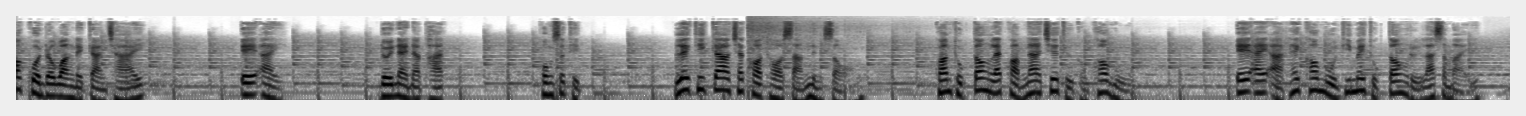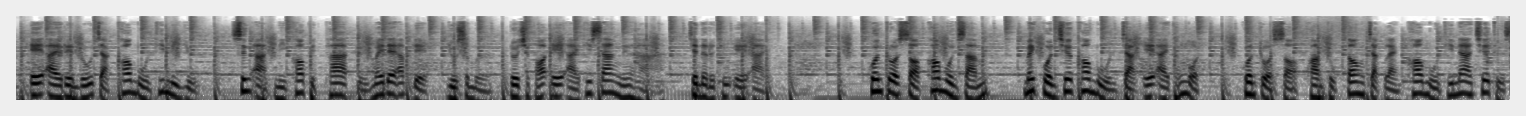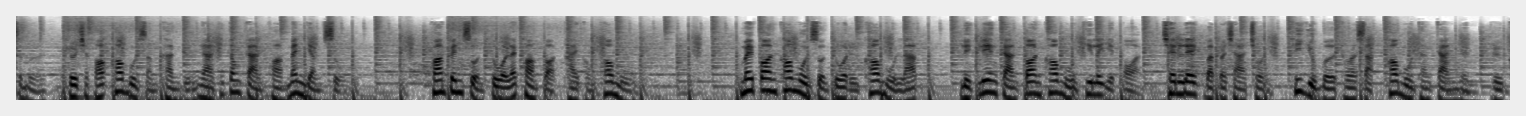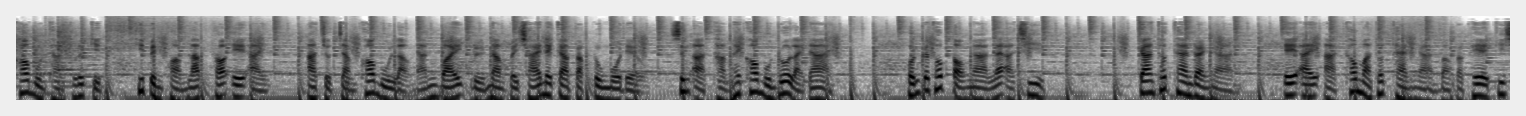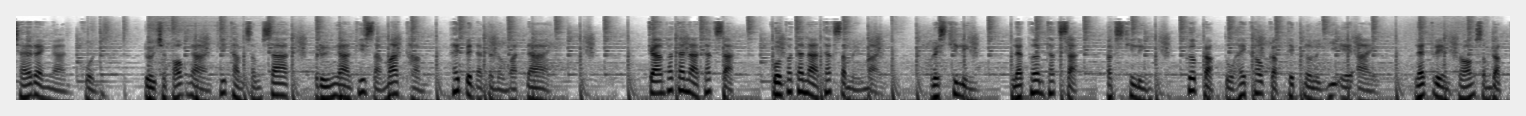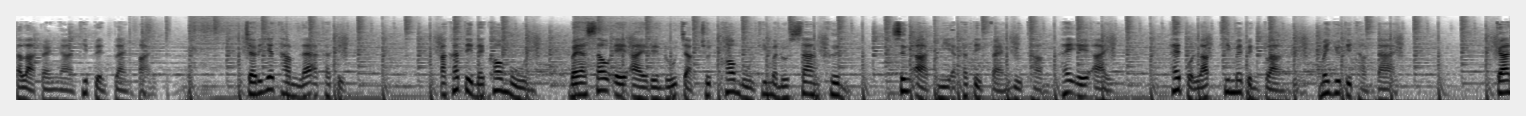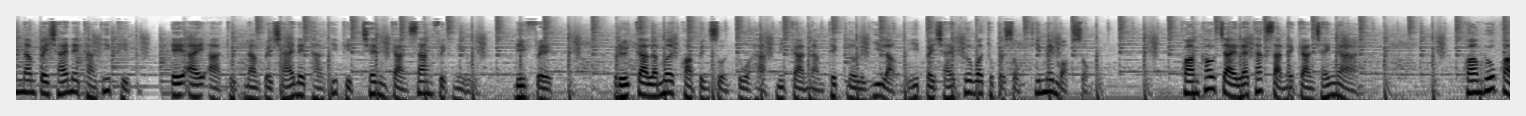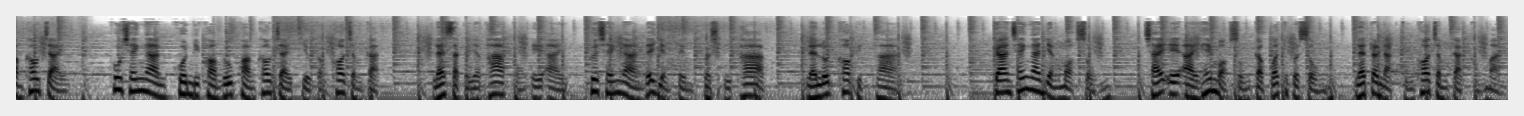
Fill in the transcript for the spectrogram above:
ข้อควรระวังในการใช้ AI โดยนายนภัสพงสถิต เลขที่ 9ชคอท312 ความถูกต้องและความน่าเชื่อถือของข้อมูล AI อาจให้ข้อมูลที่ไม่ถูกต้องหรือล้าสมัย AI เรียนรู้จากข้อมูลที่มีอยู่ ซึ่งอาจมีข้อผิดพลาดหรือไม่ได้อัปเดตอยู่เสมอ โดยเฉพาะ AI ที่สร้างเนื้อหา Generative AI ควรตรวจสอบข้อมูลซ้ำ ไม่ควรเชื่อข้อมูลจาก AI ทั้งหมด ควรตรวจสอบความถูกต้องจากแหล่งข้อมูลที่น่าเชื่อถือเสมอ โดยเฉพาะข้อมูลสำคัญหรืองานที่ต้องการความแม่นยำสูง ความเป็นส่วนตัวและความปลอดภัยของข้อมูล ไม่ป้อนข้อมูลส่วนตัวหรือข้อมูลลับ หลีกเลี่ยงการป้อนข้อมูลที่ละเอียดอ่อน เช่นเลขบัตรประชาชน ที่อยู่เบอร์โทรศัพท์ข้อมูลทางการเงิน หรือข้อมูลทางธุรกิจ ที่เป็นความลับเพราะ AI อาจจดจำข้อมูลเหล่านั้นไว้ หรือนำไปใช้ในการปรับปรุงโมเดล ซึ่งอาจทำให้ข้อมูลรั่วไหลได้ ผลกระทบต่องานและอาชีพ การทดแทนแรงงาน AI อาจเข้ามาทดแทนงานบางประเภทที่ใช้แรงงานคน โดยเฉพาะงานที่ทำซ้ำซากหรืองานที่สามารถทำให้เป็นอัตโนมัติได้ การพัฒนาทักษะควรพัฒนาทักษะใหม่ๆ reskilling และเพิ่มทักษะ upskilling เพื่อปรับตัวให้เข้ากับเทคโนโลยี AI และเตรียมพร้อมสำหรับตลาดแรงงานที่เปลี่ยนแปลงไป จริยธรรมและอคติ อคติในข้อมูล Biasal AI เรียนรู้จากชุดข้อมูลที่มนุษย์สร้างขึ้น ซึ่งอาจมีอคติแฝงอยู่ทำให้ AI ให้ผลลัพธ์ที่ไม่เป็นกลางหรือไม่ยุติธรรมได้ การนำไปใช้ในทางที่ผิด AI อาจถูกนำไปใช้ในทางที่ผิด เช่น การสร้าง Fake News Deepfake หรือการละเมิดความเป็นส่วนตัวหากมีการนำเทคโนโลยีเหล่านี้ไปใช้เพื่อวัตถุประสงค์ที่ไม่เหมาะสม ความเข้าใจและทักษะในการใช้งาน ความรู้ความเข้าใจ ผู้ใช้งานควรมีความรู้ความเข้าใจเกี่ยวกับข้อจำกัด และศักยภาพของ AI เพื่อใช้งานได้อย่างเต็มประสิทธิภาพ และลดข้อผิดพลาด การใช้งานอย่างเหมาะสม ใช้ AI ให้เหมาะสมกับวัตถุประสงค์ และตระหนักถึงข้อจำกัดของมัน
